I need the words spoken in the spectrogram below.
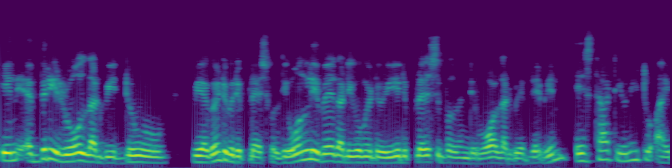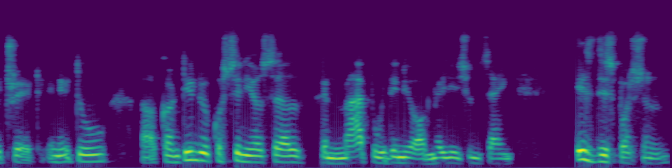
in every role that we do we are going to be replaceable. The only way that you're going to be irreplaceable in the world that we live in is that you need to iterate. You need to uh, continue to question yourself and map within your organization saying, is this person,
